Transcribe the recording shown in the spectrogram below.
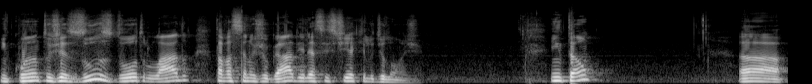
enquanto Jesus, do outro lado, estava sendo julgado e ele assistia aquilo de longe. Então, ah,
